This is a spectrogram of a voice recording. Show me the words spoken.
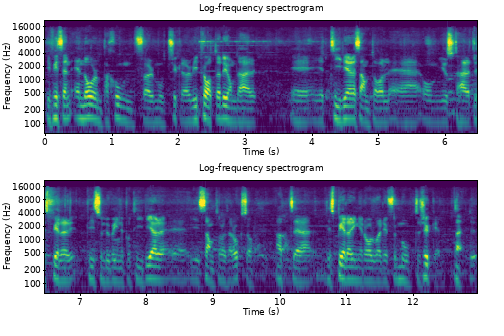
det finns en enorm passion för motorcyklar. Vi pratade ju om det här eh, i ett tidigare samtal eh, om just det här att det spelar, precis som du var inne på tidigare eh, i samtalet här också, att eh, det spelar ingen roll vad det är för motorcykel. Nej. Du,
